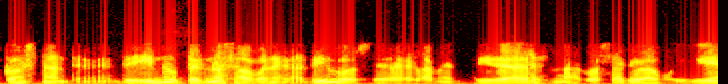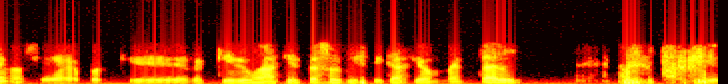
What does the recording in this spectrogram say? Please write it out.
Constantemente. Y no, pero no es algo negativo. O sea, la mentira es una cosa que va muy bien, o sea, porque requiere una cierta sofisticación mental porque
